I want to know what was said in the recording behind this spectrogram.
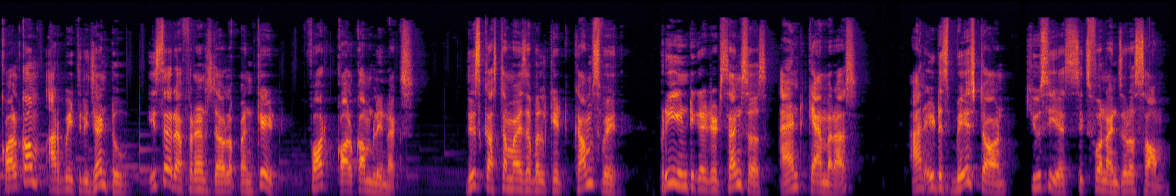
Qualcomm RB3 Gen 2 is a reference development kit for Qualcomm Linux. This customizable kit comes with pre-integrated sensors and cameras and it is based on QCS 6490 SOM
